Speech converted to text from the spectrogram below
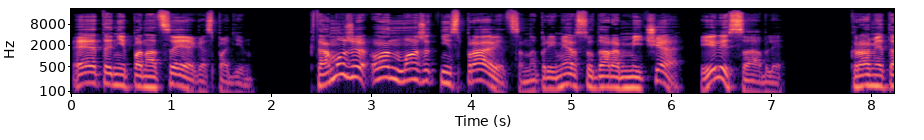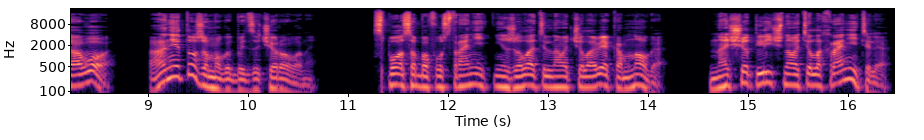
Это не панацея, господин. К тому же он может не справиться, например, с ударом меча или сабли. Кроме того, они тоже могут быть зачарованы. Способов устранить нежелательного человека много. Насчет личного телохранителя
